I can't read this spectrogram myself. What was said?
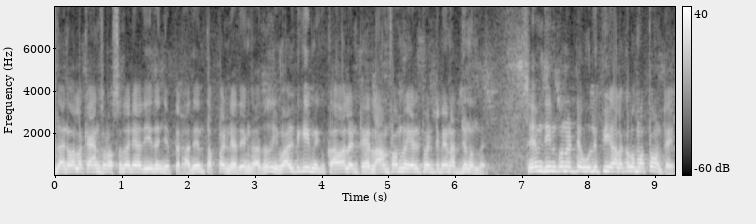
దానివల్ల క్యాన్సర్ వస్తుందని అది ఇది అని చెప్పారు. అదేం తప్పండి అదేం కాదు. ఇవాళకి మీకు కావాలంటే లాంగ్ ఫామ్లో ఎల్ ట్వంటీ నైన్ అర్జున్ ఉంది. సేమ్ దీనికి ఉన్నట్టే ఉలిపి అలకలు మొత్తం ఉంటాయి.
